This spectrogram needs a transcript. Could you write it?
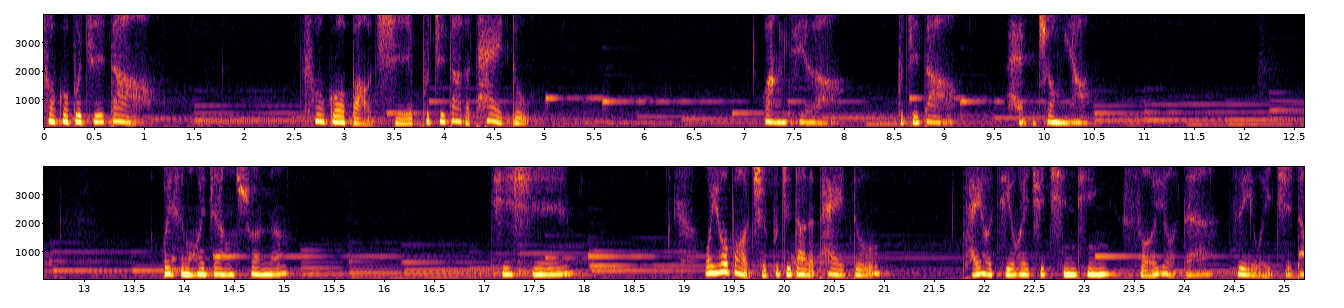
错过不知道，错过保持不知道的态度，忘记了不知道很重要。为什么会这样说呢？其实，唯有保持不知道的态度，才有机会去倾听所有的自以为知道。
